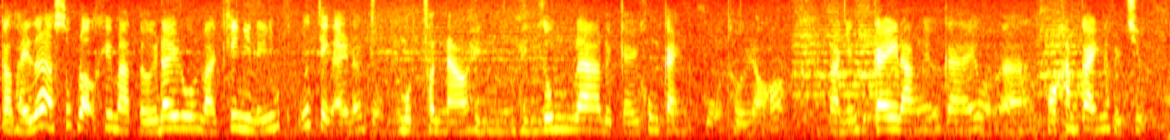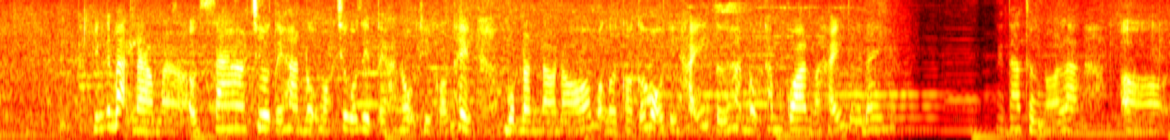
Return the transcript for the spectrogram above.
Cảm thấy rất là xúc động khi mà tới đây luôn và khi nhìn thấy bức, bức tranh này nó kiểu một phần nào hình hình dung ra được cái khung cảnh của thời đó và những cái cây đắng những cái à, khó khăn các anh nó phải chịu những cái bạn nào mà ở xa chưa tới Hà Nội hoặc chưa có dịp tới Hà Nội thì có thể một lần nào đó mọi người có cơ hội thì hãy tới Hà Nội tham quan và hãy tới đây nhé. Người ta thường nói là uh,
